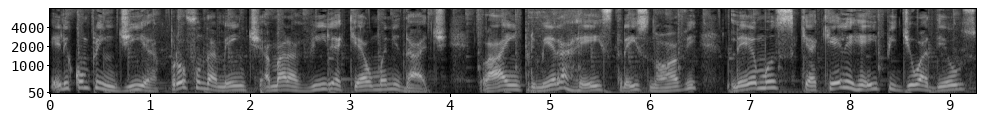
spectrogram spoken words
ele compreendia profundamente a maravilha que é a humanidade. Lá em 1 Reis 3:9, lemos que aquele rei pediu a Deus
